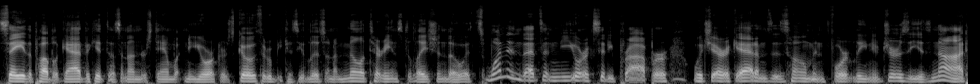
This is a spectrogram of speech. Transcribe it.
say the public advocate doesn't understand what New Yorkers go through because he lives on a military installation, though it's one in, that's in New York City proper, which Eric Adams' home in Fort Lee, New Jersey is not.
